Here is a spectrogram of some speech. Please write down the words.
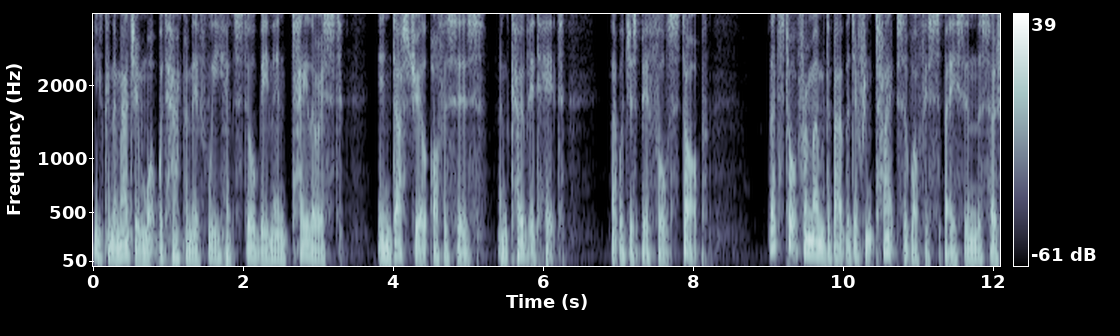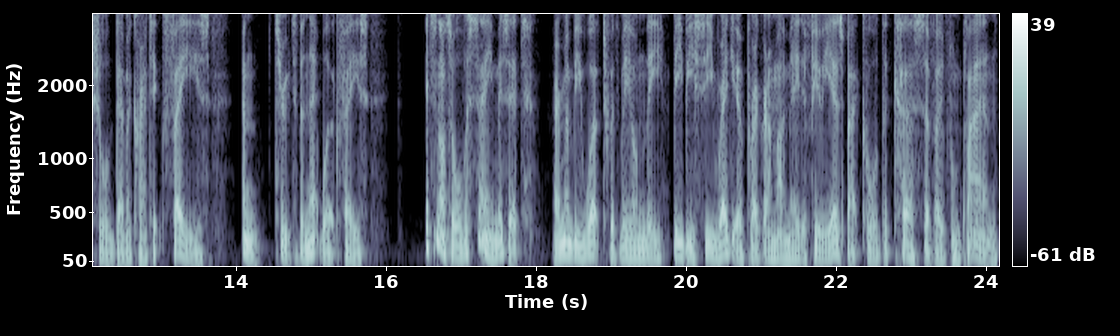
you can imagine what would happen if we had still been in Taylorist industrial offices and COVID hit, that would just be a full stop. Let's talk for a moment about the different types of office space in the social democratic phase and through to the network phase. It's not all the same, is it? I remember you worked with me on the BBC radio programme I made a few years back called The Curse of Open Plan.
